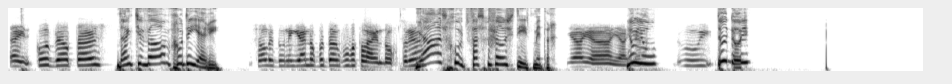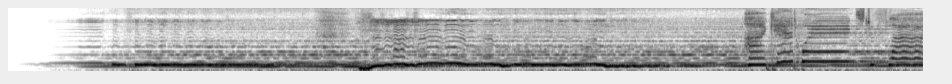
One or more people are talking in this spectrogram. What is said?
Hey, Koert wel thuis? Dankjewel, groeten Jerry. Zal ik doen? En jij nog bedankt voor mijn kleindochter, hè? Ja, is goed. Vast gefeliciteerd met haar. Ja, ja, ja. Joe, ja. joe. Doei. Doei, doei. I get wings to fly.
